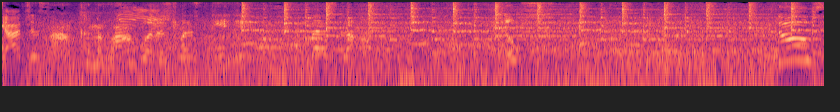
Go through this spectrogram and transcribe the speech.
y'all just um, come along with us. Let's get it. Let's go. Deuce. Deuce.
